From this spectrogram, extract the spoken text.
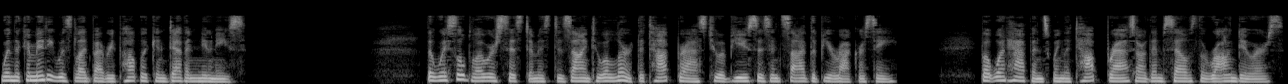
When the committee was led by Republican Devin Nunes. The whistleblower system is designed to alert the top brass to abuses inside the bureaucracy. But what happens when the top brass are themselves the wrongdoers?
